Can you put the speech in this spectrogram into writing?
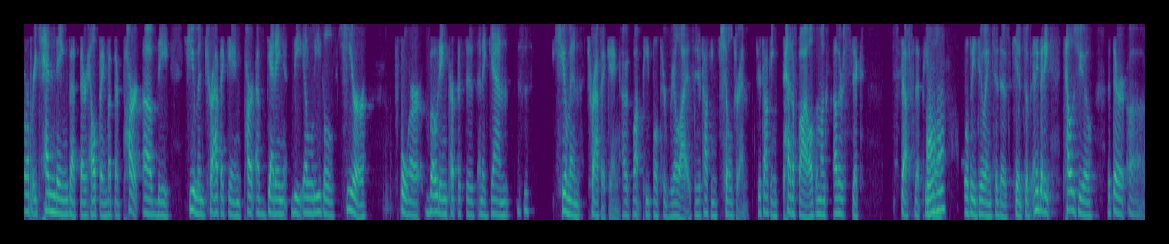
or pretending that they're helping, but they're part of the human trafficking, part of getting the illegals here for voting purposes. And again, this is human trafficking. I want people to realize. And you're talking children. You're talking pedophiles amongst other sick stuff that people Mhm. will be doing to those kids. So if anybody tells you that they're uh,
